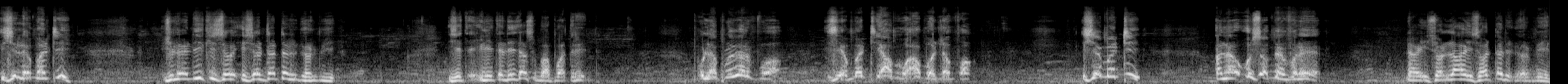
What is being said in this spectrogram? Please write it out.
Je l'ai menti. Je lui ai dit qu'ils sont, en train de dormir. Il était, déjà sur ma poitrine. Pour la première fois, j'ai menti à moi, mon enfant. J'ai menti. Alors, où sont mes frères? Ils sont là, ils sont en train de dormir.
